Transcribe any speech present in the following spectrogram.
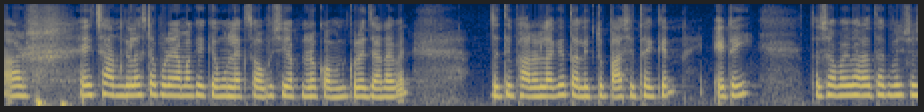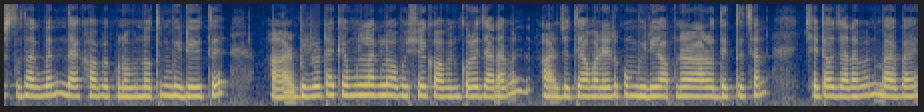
আর এই সানগ্লাসটা পরে আমাকে কেমন লাগছে অবশ্যই আপনারা কমেন্ট করে জানাবেন। যদি ভালো লাগে তাহলে একটু পাশে থাকেন, এটাই। তো সবাই ভালো থাকবেন, সুস্থ থাকবেন। দেখা হবে কোনো নতুন ভিডিওতে। আর ভিডিওটা কেমন লাগল অবশ্যই কমেন্ট করে জানাবেন। আর যদি আমার এরকম ভিডিও আপনারা আরও দেখতে চান, সেটাও জানাবেন। Bye bye.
